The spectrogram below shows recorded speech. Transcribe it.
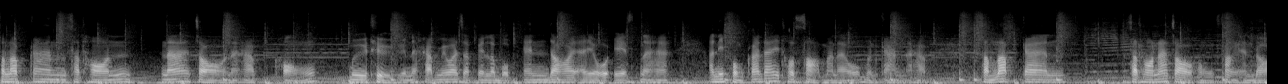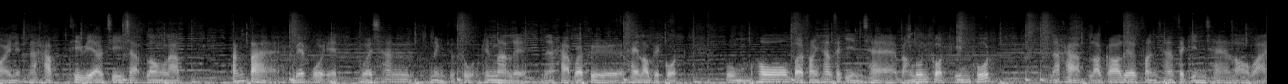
สำหรับการสะท้อนหน้าจอนะครับของมือถือนะครับไม่ว่าจะเป็นระบบ Android iOS นะฮะอันนี้ผมก็ได้ทดสอบมาแล้วเหมือนกันนะครับสำหรับการสะท้อนหน้าจอของฝั่ง Android เนี่ยนะครับ TVLG จะรองรับตั้งแต่ WebOS เวอร์ชัน1.0 ขึ้นมาเลยนะครับก็คือให้เราไปกดปุ่ม Home เปิดฟังก์ชันสกรีนแชร์บางรุ่นกด Input นะครับแล้วก็เลือกฟังก์ชันสกรีนแชร์รอไว้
